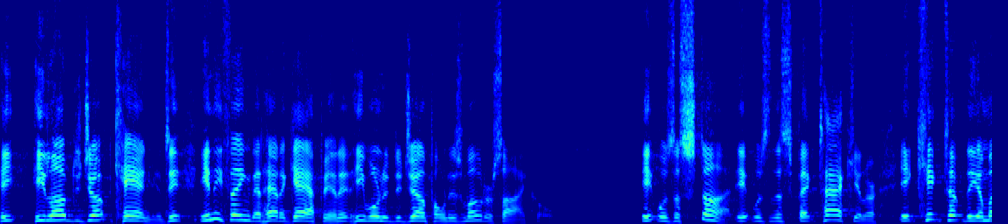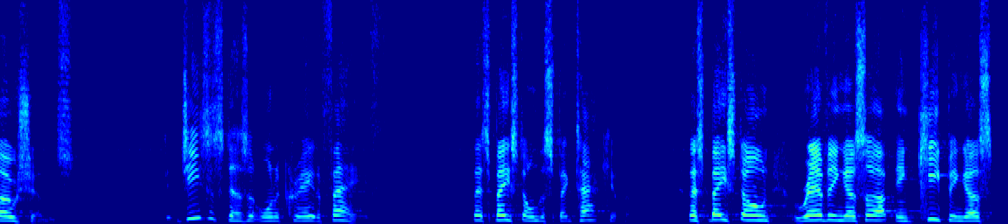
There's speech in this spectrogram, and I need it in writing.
He, he loved to jump canyons. anything that had a gap in it, he wanted to jump on his motorcycle. It was a stunt, it was the spectacular, it kicked up the emotions. Jesus doesn't want to create a faith that's based on the spectacular, that's based on revving us up and keeping us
